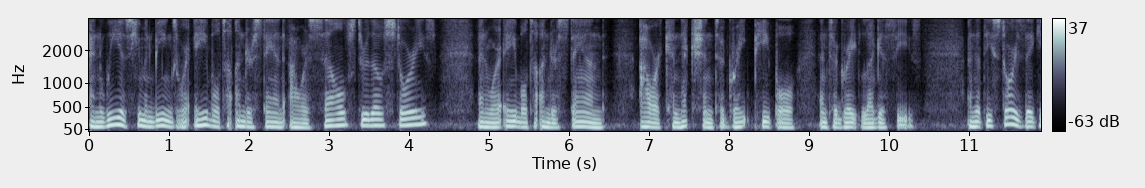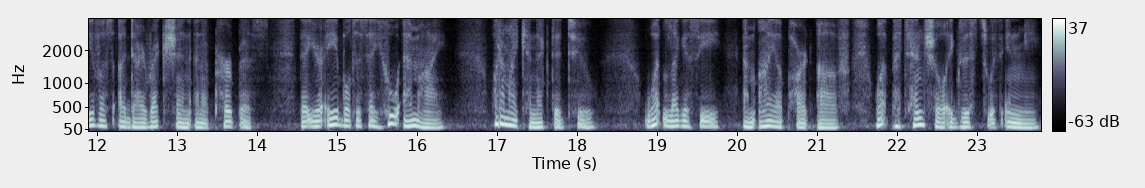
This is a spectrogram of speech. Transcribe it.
And we as human beings were able to understand ourselves through those stories, and we're able to understand our connection to great people and to great legacies. And that these stories, they give us a direction and a purpose that you're able to say, who am I? What am I connected to? What legacy am I a part of? What potential exists within me?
